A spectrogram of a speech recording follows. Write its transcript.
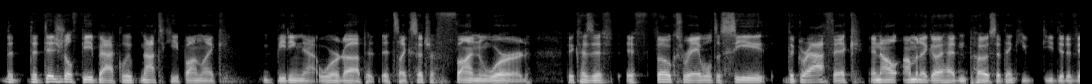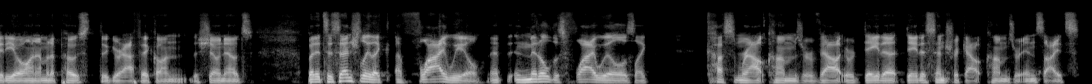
the the digital feedback loop, not to keep on like beating that word up, it, it's like such a fun word because if if folks were able to see the graphic, and I'll, I'm going to go ahead and post. I think you you did a video on. I'm going to post the graphic on the show notes, but it's essentially like a flywheel. In the middle of this flywheel is like customer outcomes or value or data data centric outcomes or insights,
